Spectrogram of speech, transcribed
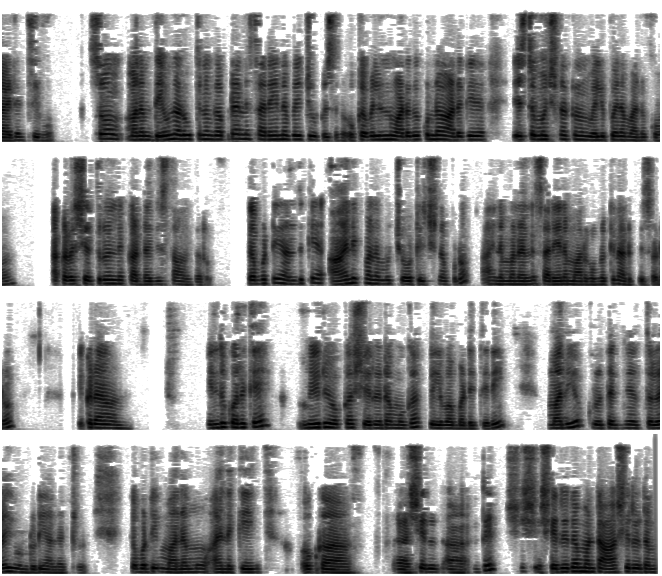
గైడెన్స్ ఇవ్వు. సో మనం దేవుని అడుగుతున్నాం కాబట్టి ఆయన సరైన వే చూపిస్తాడు. ఒకవేళ నువ్వు అడగకుండా అడిగే ఇష్టం వచ్చినట్టు నువ్వు వెళ్ళిపోయినాం అనుకో అక్కడ శత్రువుల్ని కడ్డగిస్తా ఉంటారు. కాబట్టి అందుకే ఆయనకి మనము చోటు ఇచ్చినప్పుడు ఆయన మనల్ని సరైన మార్గంలోకి నడిపిస్తాడు. ఇక్కడ ఇందుకొరకే మీరు యొక్క శరీరముగా పిలువబడితిరి మరియు కృతజ్ఞతలై ఉండు అన్నట్టు కాబట్టి మనము ఆయనకి ఒక శరీర అంటే శరీరం అంటే ఆ శరీరం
